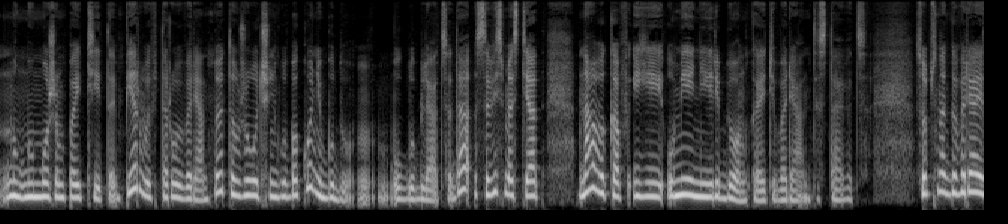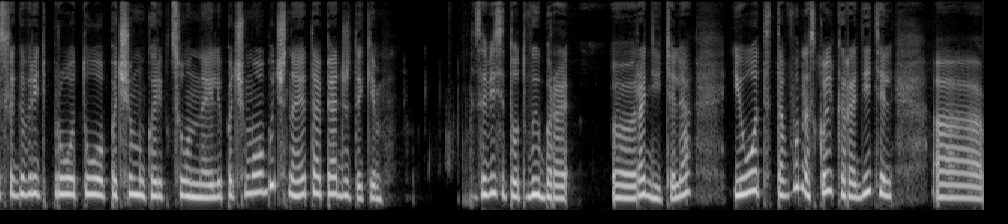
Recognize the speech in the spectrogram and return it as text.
ну, мы можем пойти там первый, второй вариант, но это уже очень глубоко, не буду углубляться, да, в зависимости от навыков и умений ребенка эти варианты ставятся. Собственно говоря, если говорить про то, почему коррекционное или почему обычное, это опять же таки зависит от выбора э, родителя и от того, насколько родитель э,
